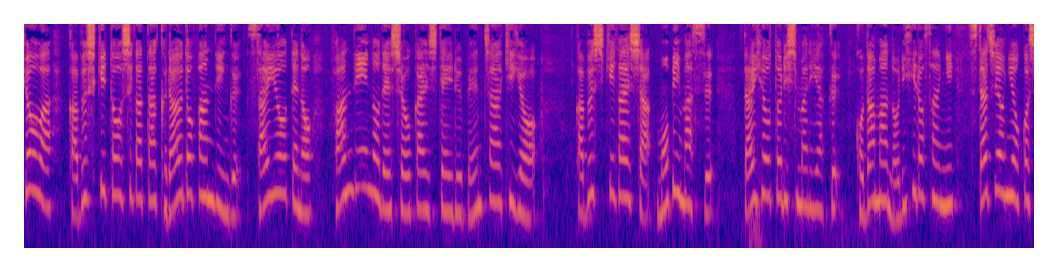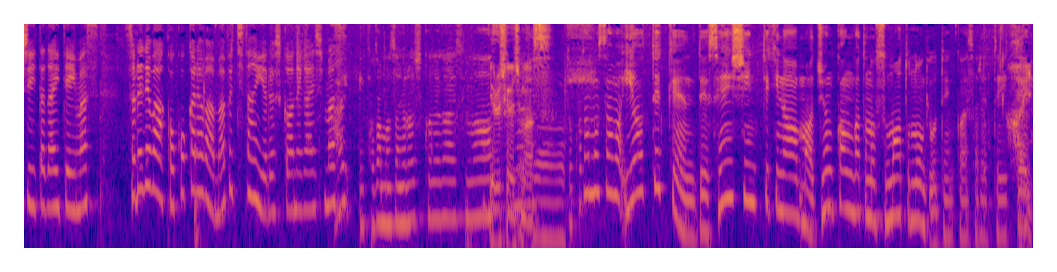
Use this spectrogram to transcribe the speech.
今日は株式投資型クラウドファンディング最大手のファンディーノで紹介しているベンチャー企業、株式会社モビマス代表取締役小玉則弘さんにスタジオにお越しいただいています。それではここからは馬淵さんよろしくお願いします。はい、小玉さんよろしくお願いします。よろしくお願いします。小玉さんは岩手県で先進的なまあ循環型のスマート農業を展開されていて、はい、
